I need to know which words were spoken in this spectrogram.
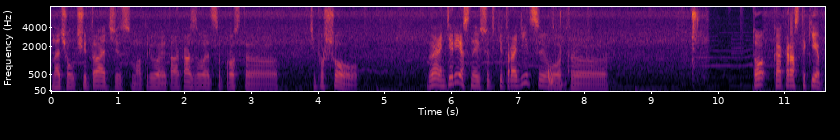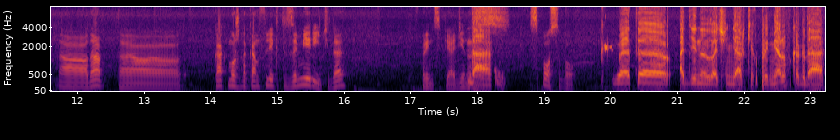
начал читать, и смотрю, а это оказывается просто э, типа шоу. Да, интересные все-таки традиции, вот. э, то как раз-таки, а, да, а, как можно конфликт замерить, да? В принципе, один Да. из способов. Это один из очень ярких примеров, когда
